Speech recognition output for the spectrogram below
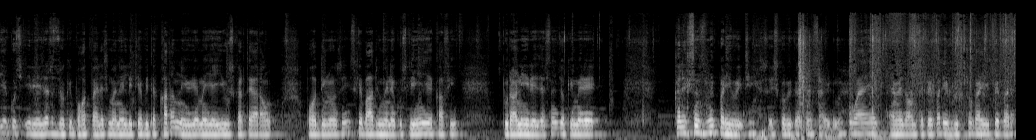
ये कुछ इरेजर्स जो कि बहुत पहले से मैंने ली थी, अभी तक ख़त्म नहीं हुई है। मैं यही यूज़ करते आ रहा हूँ। बहुत दिनों से। इसके बाद भी मैंने कुछ लिए हैं। ये काफ़ी पुरानी इरेजर्स हैं, जो कि मेरे कलेक्शन में पड़ी हुई थी। तो इसको भी करते हैं साइड में। हुआ है एक अमेजोन से पेपर ये ब्रिस्टो का ही पेपर है।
